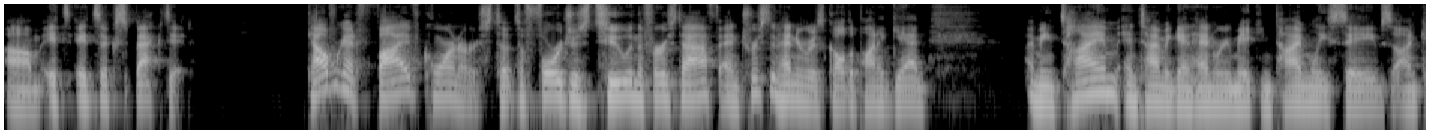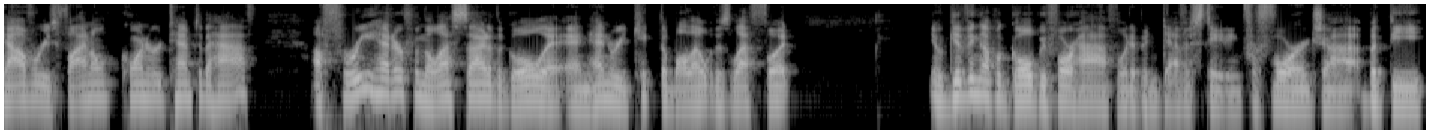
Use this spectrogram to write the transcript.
um, it's it's expected Cavalry had five corners to, to Forge's two in the first half, and Triston Henry was called upon again. I mean, time and time again, Henry making timely saves on Cavalry's final corner attempt of the half. A free header from the left side of the goal, and Henry kicked the ball out with his left foot. You know, giving up a goal before half would have been devastating for Forge. Uh, but the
